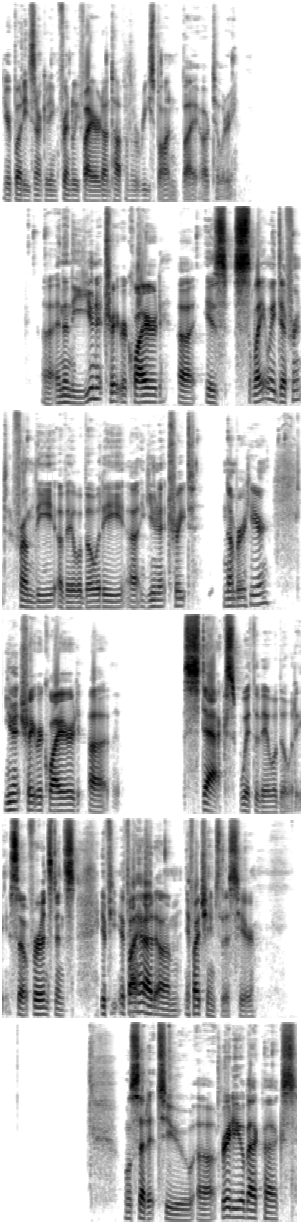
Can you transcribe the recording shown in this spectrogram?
your buddies aren't getting friendly fired on top of a respawn by artillery. Uh, and then the unit trait required uh, is slightly different from the availability unit trait number here. Unit trait required stacks with availability. So for instance, if, if I had, um, if I change this here, we'll set it to uh, radio backpacks,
